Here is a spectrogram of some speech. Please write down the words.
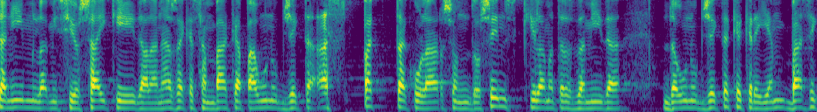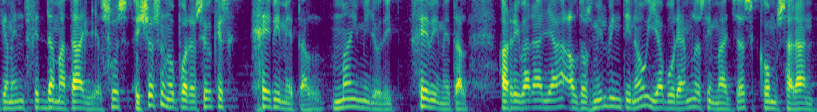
Tenim la missió Psyche de la NASA que se'n va cap a un objecte espectacular, són 200 quilòmetres de mida, d'un objecte que creiem bàsicament fet de metall. Això és, això és una operació que és heavy metal, mai millor dit, heavy metal. Arribarà allà el 2029 i ja veurem les imatges com seran.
